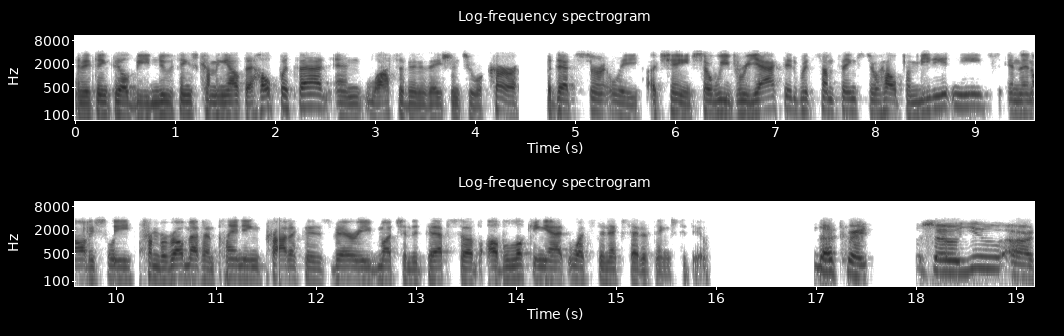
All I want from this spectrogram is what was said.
And I think there'll be new things coming out to help with that and lots of innovation to occur. But that's certainly a change. So we've reacted with some things to help immediate needs. And then obviously from a roadmap and planning, product is very much in the depths of, of looking at what's the next set of things to do. That's great. So you are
